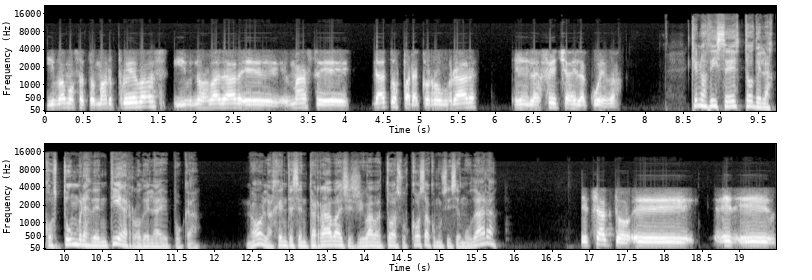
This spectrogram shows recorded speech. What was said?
y vamos a tomar pruebas y nos va a dar más datos para corroborar la fecha de la cueva. ¿Qué nos dice esto de las costumbres de entierro de la época? ¿No? La gente se enterraba y se llevaba todas sus cosas como si se mudara. Exacto. Eh, eh, eh,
